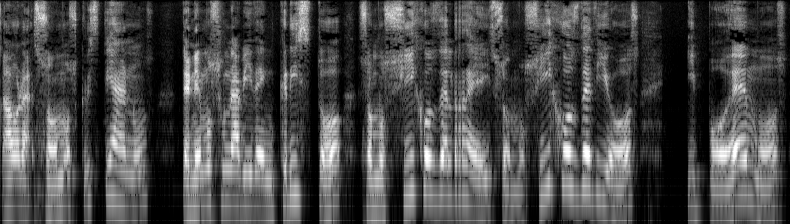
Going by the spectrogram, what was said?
Ahora, somos cristianos, tenemos una vida en Cristo, somos hijos del Rey, somos hijos de Dios y podemos,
